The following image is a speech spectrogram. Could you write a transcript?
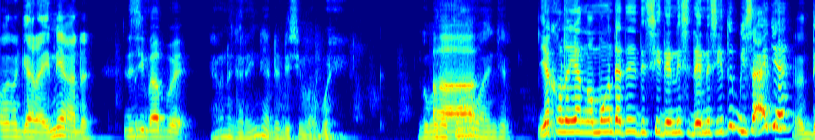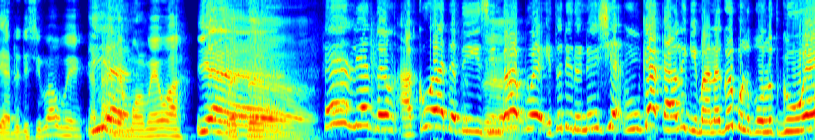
Oh, negara ini yang ada. Di Zimbabwe. Emang negara ini ada di Zimbabwe. Gue baru Eh, tahu anjir. Ya kalau yang ngomong tadi di si Dennis Dennis itu bisa aja. Dia ada di Zimbabwe karena Iya. ada mall mewah. Iya. Betul. Hei lihat dong, aku ada di Betul. Zimbabwe, itu di Indonesia. Enggak kali gimana gue mulut-mulut gue.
